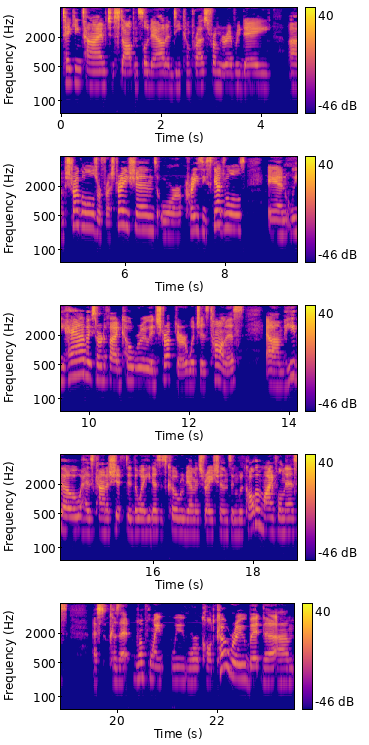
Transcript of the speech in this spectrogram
taking time to stop and slow down and decompress from your everyday um, struggles or frustrations or crazy schedules. And we have a certified Koru instructor, which is Thomas. Um, he, though, has kind of shifted the way he does his Koru demonstrations and we call them mindfulness because at one point we were called Koru, but the um,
